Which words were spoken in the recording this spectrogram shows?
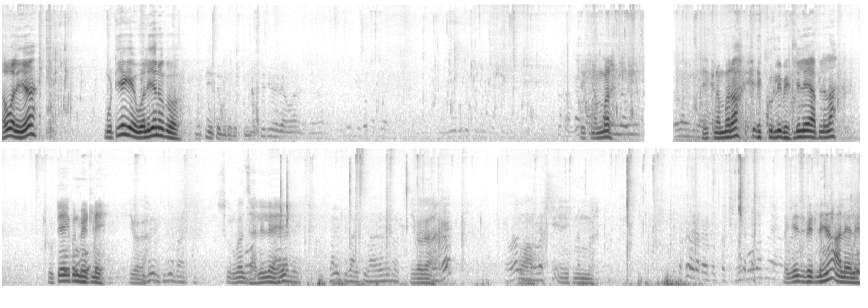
हो वली मोठी आहे गे नको एक नंबर एक नंबर हा एक कुर्ली भेटलेली आहे आपल्याला छोटी आहे पण भेटले हे बघा सुरुवात झालेली आहे हे बघा एक नंबर लगेच भेटले हा आले आले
